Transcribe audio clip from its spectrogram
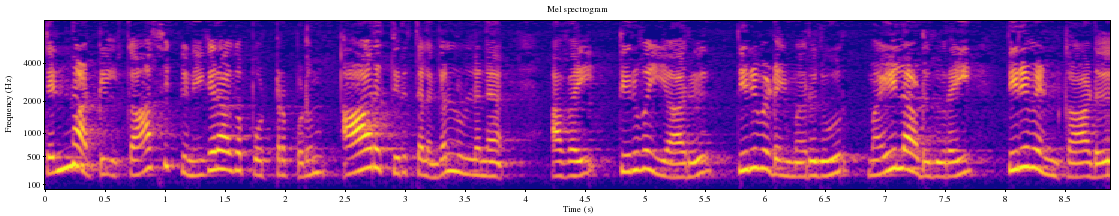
தென்னாட்டில் காசிக்கு நிகராக போற்றப்படும் ஆறு திருத்தலங்கள் உள்ளன. அவை திருவையாறு திருவிடைமருதூர் மயிலாடுதுறை திருவெண்காடு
